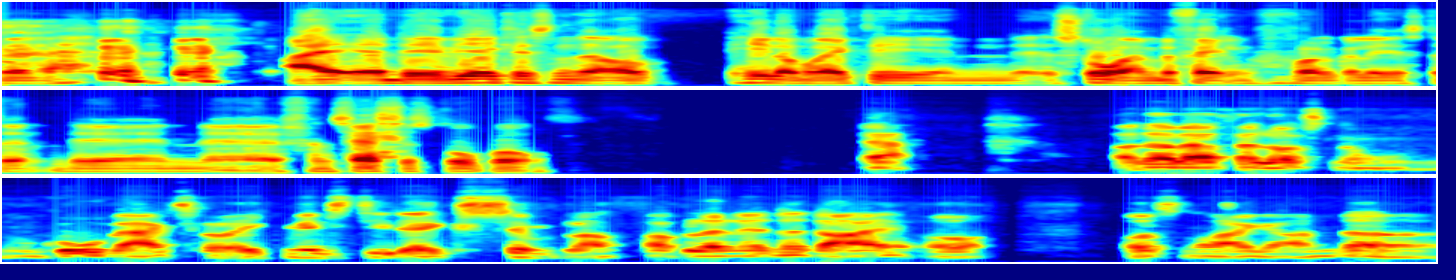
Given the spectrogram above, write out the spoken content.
Men, uh, ej, det er virkelig sådan, at helt oprigtigt en stor anbefaling for folk at læse den. Det er en uh, fantastisk ja. god bog. Ja, og der er i hvert fald også nogle, nogle gode værktøjer. Ikke mindst de der eksempler fra blandt andet dig og også en række andre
